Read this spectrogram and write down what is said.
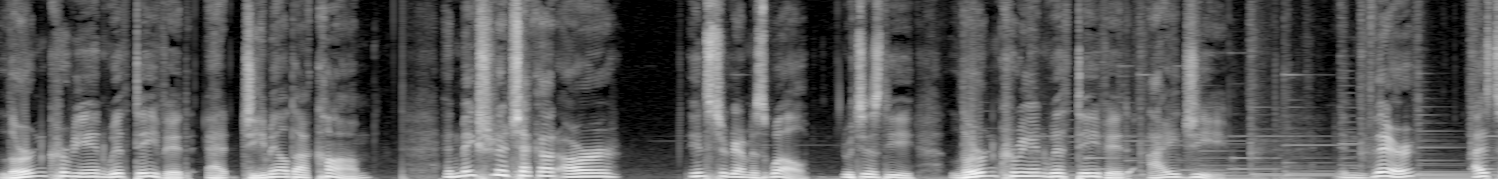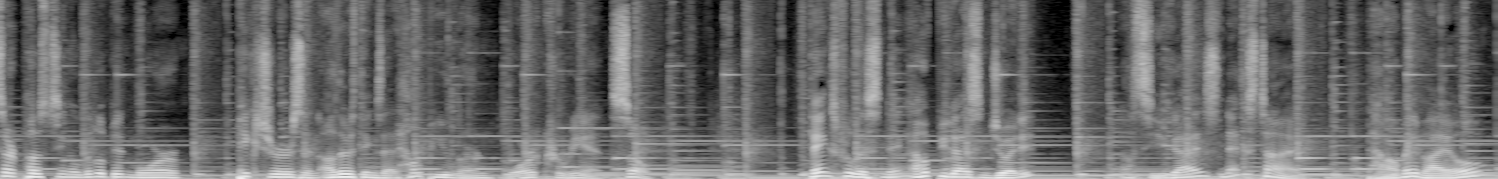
learnkoreanwithdavid at gmail.com. And make sure to check out our Instagram as well, which is the Learn Korean with David IG. And there, I start posting a little bit more pictures and other things that help you learn more Korean. So, thanks for listening. I hope you guys enjoyed it. I'll see you guys next time. 다음에 봐요.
